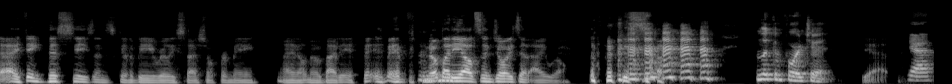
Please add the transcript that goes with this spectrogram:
I, I think this season is going to be really special for me. I don't know about it. If, if, if Mhm. nobody else enjoys it, I will. So, looking forward to it. yeah, Yeah,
